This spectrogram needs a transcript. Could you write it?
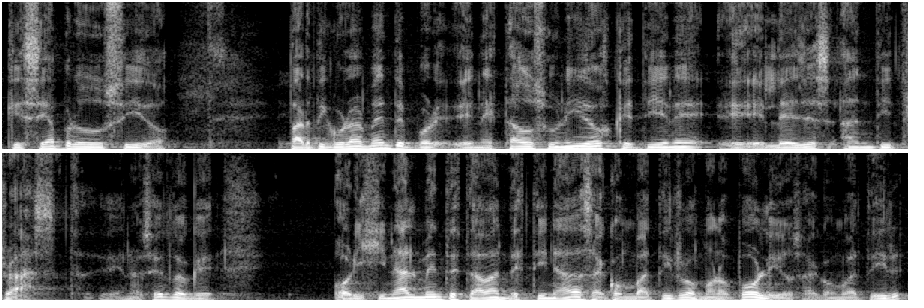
que se ha producido, particularmente en Estados Unidos, que tiene eh, leyes antitrust, eh, ¿no es cierto? Que originalmente estaban destinadas a combatir los monopolios, a combatir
